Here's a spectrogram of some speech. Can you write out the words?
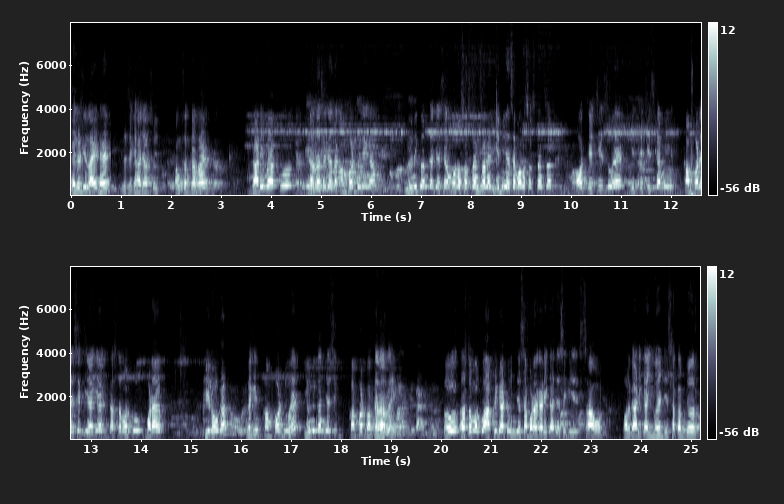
एलईडी लाइट है, जैसे कि हज़ार स्विच फ़ंक्शन कर रहा है। गाड़ी में आपको ज़्यादा से ज़्यादा कंफर्ट मिलेगा। यूनिकॉर्न का जैसे मोनो सस्पेंशन है, ये भी ऐसे मोनो सस्पेंशन और चेचिस जो है, ये चेचिस का भी कंफर्ट ऐसे किया गया कि कस्टमर को बड़ा फील होगा। लेकिन कंफर्ट जो है यूनिकॉर्न जैसी कंफर्ट बरकरार रहेगी। तो कस्टमर को अफ्रीका ट्विन जैसा बड़ा गाड़ी का, जैसे कि श्राउड और गाड़ी का यू एच सकब्जर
